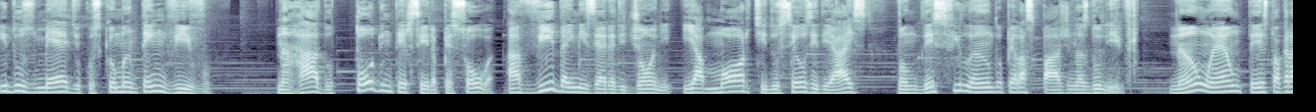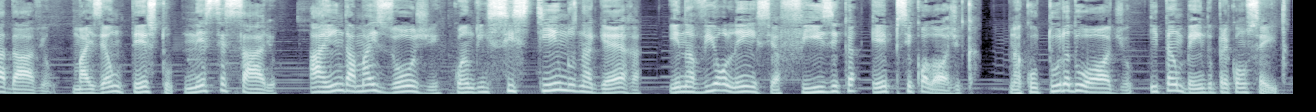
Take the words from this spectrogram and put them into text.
e dos médicos que o mantêm vivo. Narrado todo em terceira pessoa, a vida e miséria de Johnny e a morte dos seus ideais vão desfilando pelas páginas do livro. Não é um texto agradável, mas é um texto necessário, ainda mais hoje, quando insistimos na guerra e na violência física e psicológica, na cultura do ódio e também do preconceito.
